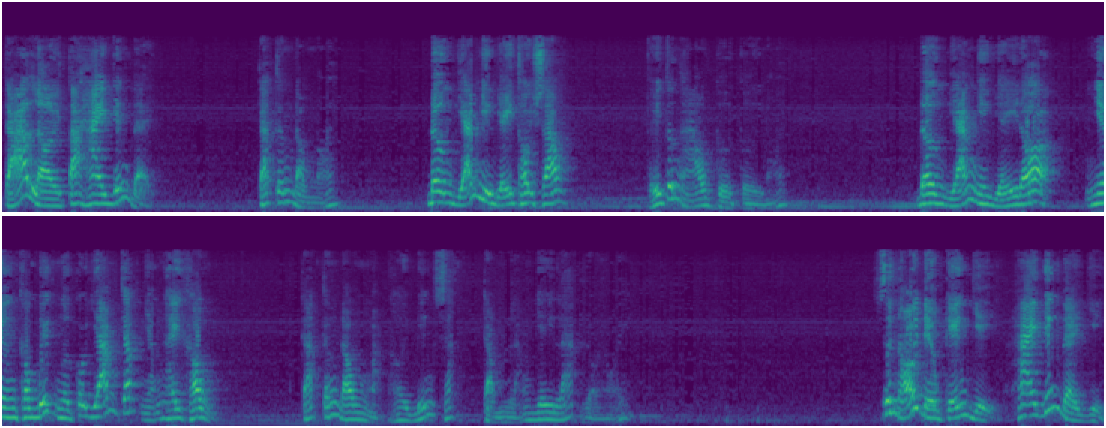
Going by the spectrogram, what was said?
trả lời ta hai vấn đề các tướng Đồng nói. Đơn giản như vậy thôi sao? Thủy Tướng Hạo cười cười nói. Đơn giản như vậy đó, nhưng không biết người có dám chấp nhận hay không? các tướng Đông mặt hơi biến sắc, trầm lặng dây lát rồi hỏi. Xin hỏi điều kiện gì? Hai vấn đề gì?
